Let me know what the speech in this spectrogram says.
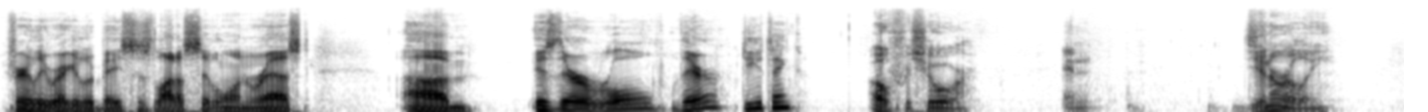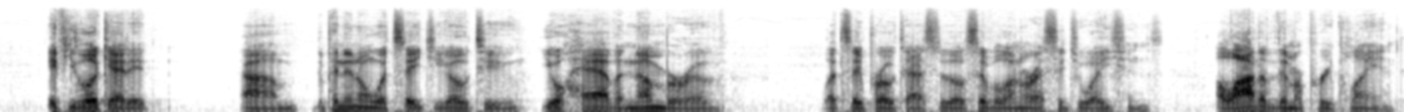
fairly regular basis. A lot of civil unrest. Um, is there a role there? Do you think? Oh, for sure. And generally, if you look at it, um, depending on what state you go to, you'll have a number of, let's say, protests or those civil unrest situations a lot of them are pre-planned.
